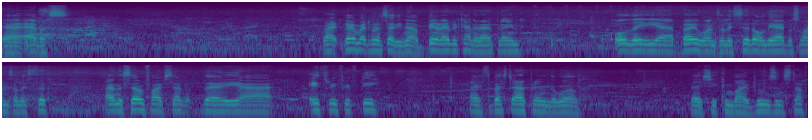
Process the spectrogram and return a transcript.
Yeah, Airbus. Right, going back to what I said, you know, I've been on every kind of airplane. All the uh, Boeing ones are listed, all the Airbus ones are listed, and the 757, the uh, A350. And it's the best airplane in the world. There, so you can buy booze and stuff,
